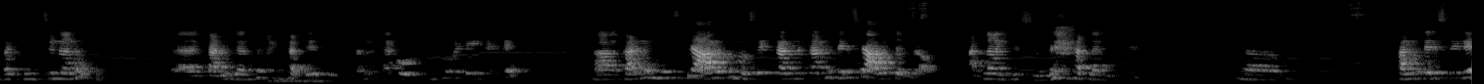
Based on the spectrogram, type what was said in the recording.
బట్ కూర్చున్నాను. కళ్ళు గంట కట్టేసి కూర్చున్నాను. నాకు ఇంకొకటి ఏంటంటే కళ్ళు మూస్తే ఆలోచన వస్తాయి. కళ్ళు కళ్ళు తెలిస్తే ఆలోచన రావు. అట్లా అనిపిస్తుంది. అట్లా కళ్ళు తెరిస్తేనే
